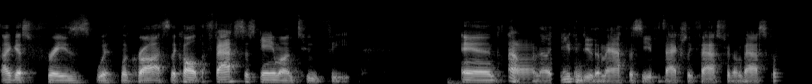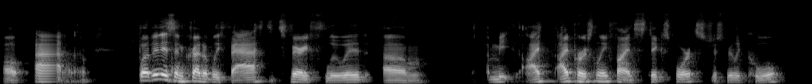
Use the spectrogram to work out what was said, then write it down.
I guess, phrase with lacrosse. They call it the fastest game on two feet. And I don't know, you can do the math to see if it's actually faster than basketball. I don't know. But it is incredibly fast. It's very fluid. Um, I mean, I, I personally find stick sports just really cool.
